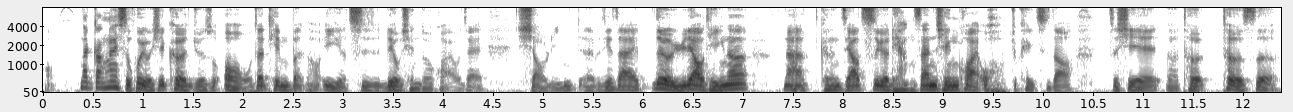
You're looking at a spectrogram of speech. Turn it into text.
哦，那刚开始会有一些客人觉得说，哦，我在天本，然后一个吃六千多块，我在小林呃，不就在乐鱼料亭呢，那可能只要吃个两三千块，哦，就可以吃到这些呃特特色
